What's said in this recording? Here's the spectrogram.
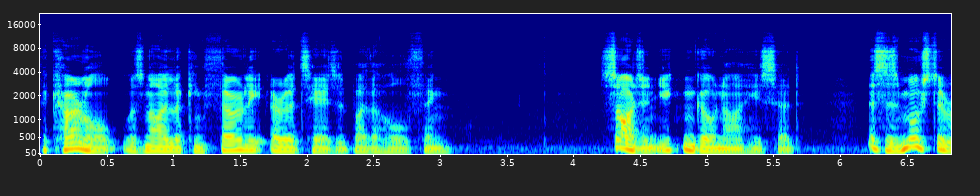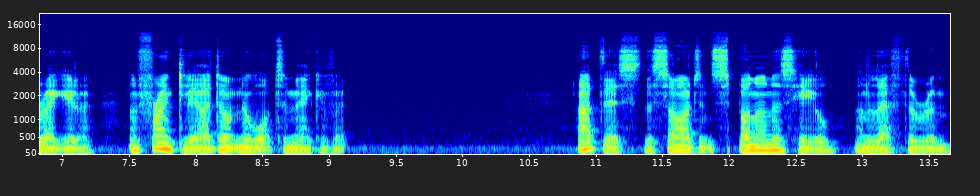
The colonel was now looking thoroughly irritated by the whole thing. Sergeant, you can go now, he said. This is most irregular, and frankly, I don't know what to make of it. At this, the sergeant spun on his heel and left the room,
